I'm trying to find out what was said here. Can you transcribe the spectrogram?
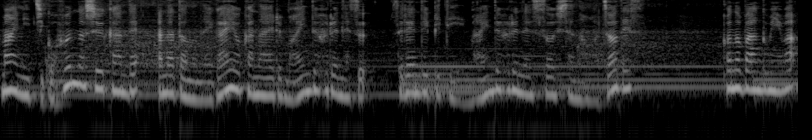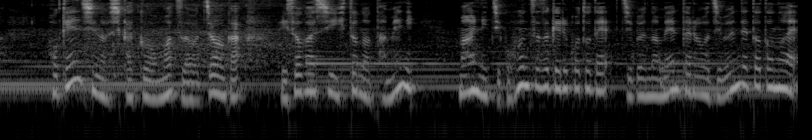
毎日5分の習慣であなたの願いを叶えるマインドフルネスセレンディピティマインドフルネス創始者のお嬢です。この番組は保健師の資格を持つお嬢が忙しい人のために毎日5分続けることで自分のメンタルを自分で整え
